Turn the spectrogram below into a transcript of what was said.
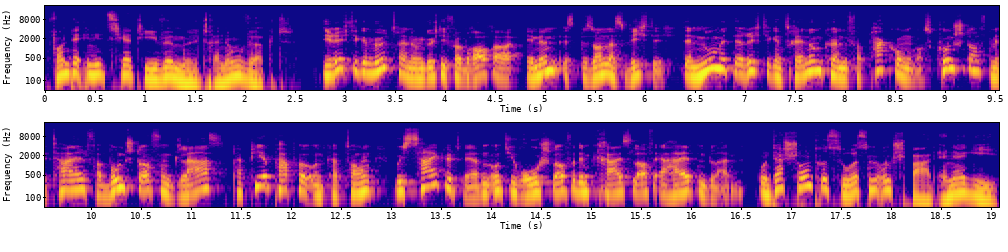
von der Initiative Mülltrennung wirkt. Die richtige Mülltrennung durch die VerbraucherInnen ist besonders wichtig, denn nur mit der richtigen Trennung können Verpackungen aus Kunststoff, Metall, Verbundstoffen, Glas, Papier, Pappe und Karton recycelt werden und die Rohstoffe dem Kreislauf erhalten bleiben. Und das schont Ressourcen und spart Energie.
